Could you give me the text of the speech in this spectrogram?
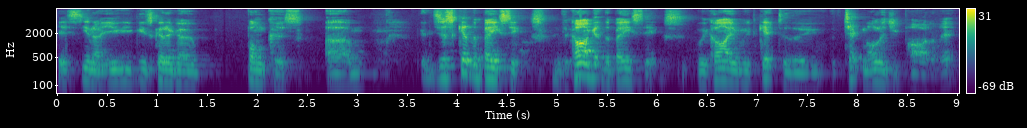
It's you know, you, it's going to go bonkers. Um, just get the basics. If we can't get the basics, we can't even get to the technology part of it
